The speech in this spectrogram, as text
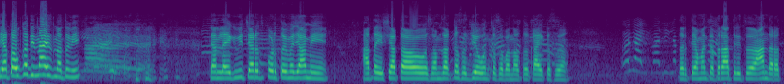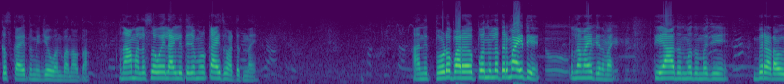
शेताव कधी नाहीच ना तुम्ही? त्यांना एक विचारच पडतोय म्हणजे आम्ही आता हे शेताव समजा कसं जेवण कसं बनवतं काय कसं? तर त्या म्हणतात रात्रीचं अंधारात कसं काय तुम्ही जेवण बनवता? पण आम्हाला सवय लागली त्याच्यामुळे काहीच वाटत नाही. आणि थोडंफार पनूला तर माहिती आहे. तुला माहिती आहे ना बाय ते अधून मधून म्हणजे बिराडाव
